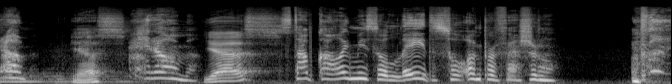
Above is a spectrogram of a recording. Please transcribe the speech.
Adam, yes, Adam, yes. stop calling me so late. It's so unprofessional.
